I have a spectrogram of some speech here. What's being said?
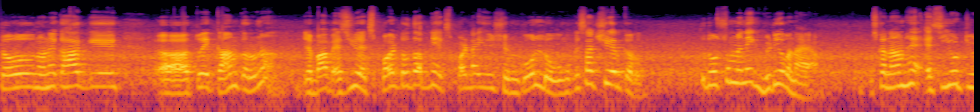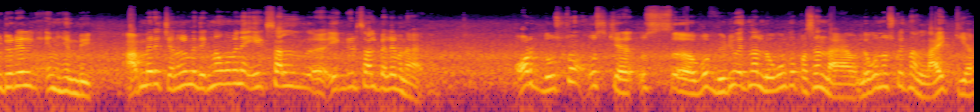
तो उन्होंने कहा कि तो एक काम करो ना, जब आप एस एक्सपर्ट हो तो अपनी एक्सपर्टाइजेशन को लोगों के साथ शेयर करो। तो दोस्तों, मैंने एक वीडियो बनाया। उसका नाम है एस ट्यूटोरियल इन हिंदी आप मेरे चैनल में देखना, वो मैंने एक साल, एक डेढ़ साल पहले बनाया था। और दोस्तों उस उस वो वीडियो इतना लोगों को पसंद आया लोगों ने उसको इतना लाइक किया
